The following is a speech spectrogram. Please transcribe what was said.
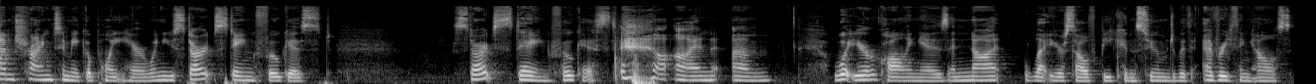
I'm trying to make a point here. When you start staying focused, start staying focused on um, what your calling is and not let yourself be consumed with everything else.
